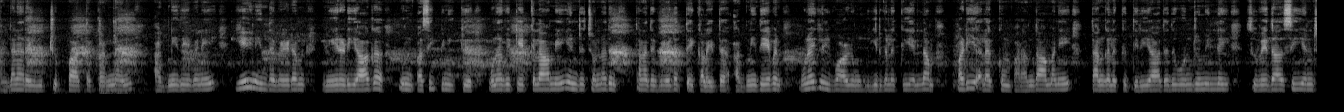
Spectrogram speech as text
அந்தணரை உற்று பார்த்த கண்ணன் அக்னிதேவனே ஏன் இந்த வேடம் நேரடியாக உன் பசிப்பிணிக்கு உணவு கேட்கலாமே என்று சொன்னதும் தனது வேடத்தை கலைத்த அக்னிதேவன் உலகில் வாழும் உயிர்களுக்கு எல்லாம் படி அளக்கும் பரந்தாமனே தங்களுக்கு தெரியாதது ஒன்றுமில்லை. சுவேதாசி என்ற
